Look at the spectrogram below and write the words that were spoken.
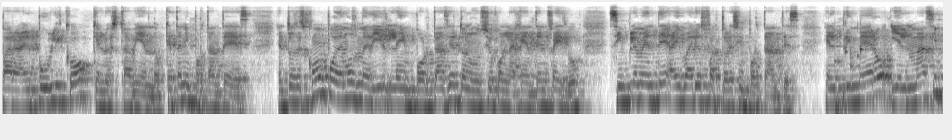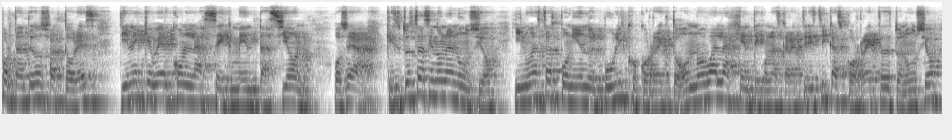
para el público que lo está viendo? ¿Qué tan importante es? Entonces, ¿cómo podemos medir la importancia de tu anuncio con la gente en Facebook? Simplemente hay varios factores importantes. El primero y el más importante de esos factores tiene que ver con la segmentación. O sea, que si tú estás haciendo un anuncio y no estás poniendo el público correcto o no va la gente con las características correctas de tu anuncio,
